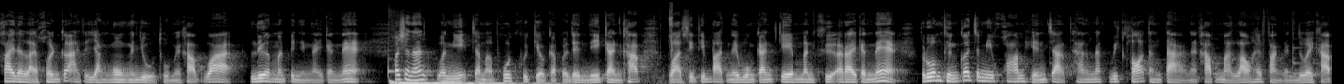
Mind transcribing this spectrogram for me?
ใครหลายๆ คนก็อาจจะยังงงกันอยู่ถูกไหมครับว่าเรื่องมันเป็นยังไงกันแน่ เพราะฉะนั้นวันนี้จะมาพูดคุยเกี่ยวกับประเด็นนี้กันครับ ว่าสิทธิบัตรในวงการเกมมันคืออะไรกันแน่ รวมถึงก็จะมีความเห็นจากทางนักวิเคราะห์ต่างๆนะครับมาเล่าให้ฟังกันด้วยครับ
